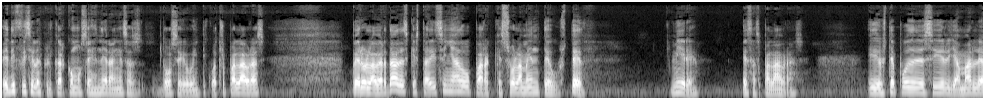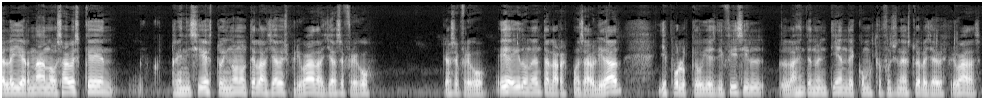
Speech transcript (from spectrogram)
Es difícil explicar cómo se generan esas 12 o 24 palabras, pero la verdad es que está diseñado para que solamente usted mire esas palabras. Y usted puede decir, llamarle a Ley Hernano, ¿sabes qué? Reinicié esto y no noté las llaves privadas, ya se fregó. Ya se fregó. Es ahí donde entra la responsabilidad y es por lo que hoy es difícil, la gente no entiende cómo es que funciona esto de las llaves privadas.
